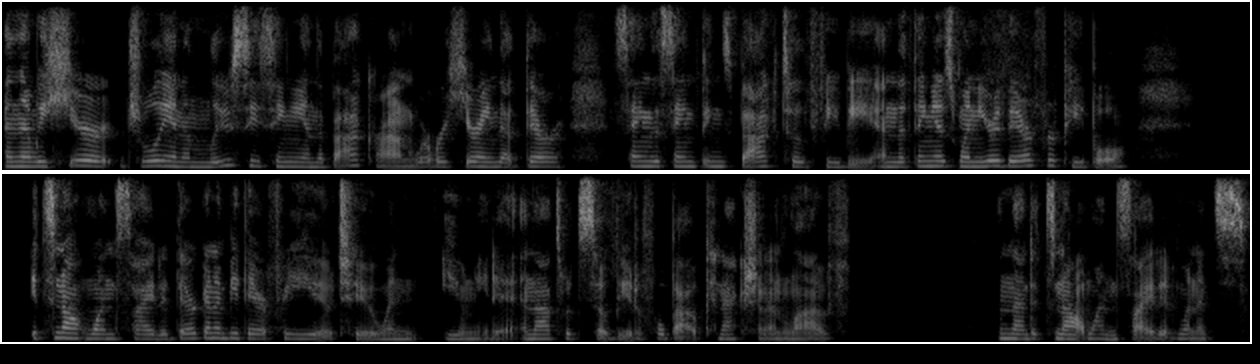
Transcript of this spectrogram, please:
And then we hear Julien and Lucy singing in the background where we're hearing that they're saying the same things back to Phoebe. And the thing is, when you're there for people, it's not one sided. They're going to be there for you too when you need it. And that's what's so beautiful about connection and love. And that it's not one sided when it's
